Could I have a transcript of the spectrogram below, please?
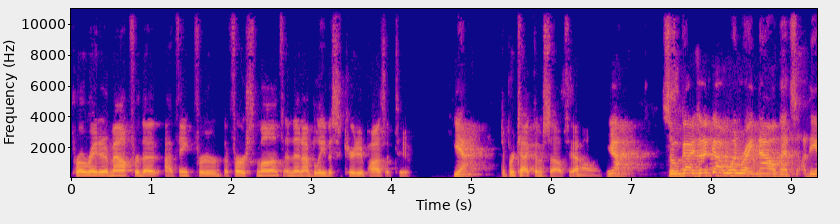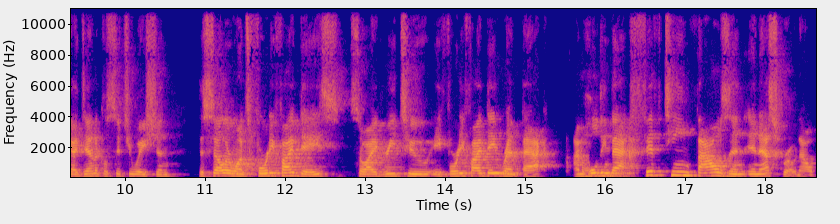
prorated amount for the, I think for the first month. And then I believe a security deposit too. Yeah. To protect themselves. Yeah. Yeah. So, guys, I've got one right now that's the identical situation. The seller wants 45 days. So I agreed to a 45 day rent back. I'm holding back 15,000 in escrow. Now,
